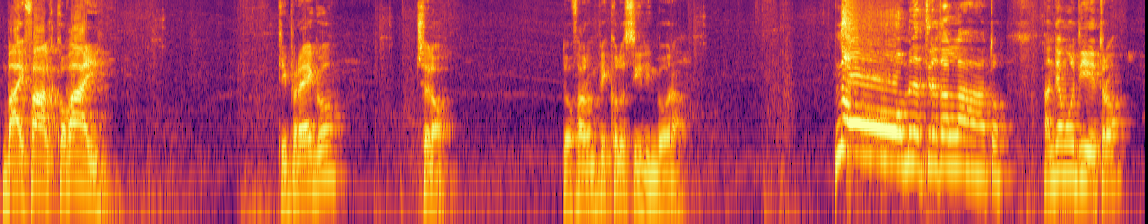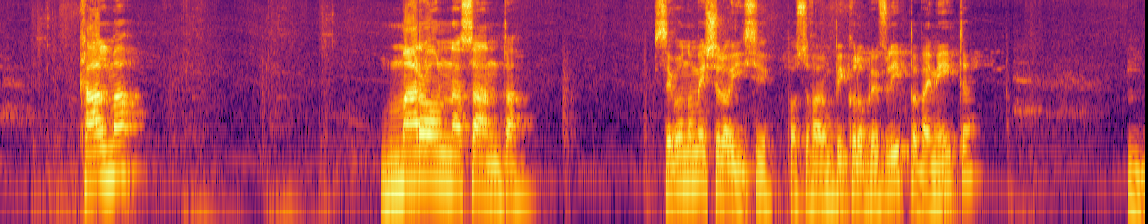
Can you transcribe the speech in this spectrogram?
Vai Falco, vai. Ti prego. Ce l'ho. Devo fare un piccolo ceiling ora. No! Me l'ha tirato al lato. Andiamo dietro. Calma. Maronna santa. Secondo me ce l'ho easy. Posso fare un piccolo pre-flip, vai mate. Mm.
